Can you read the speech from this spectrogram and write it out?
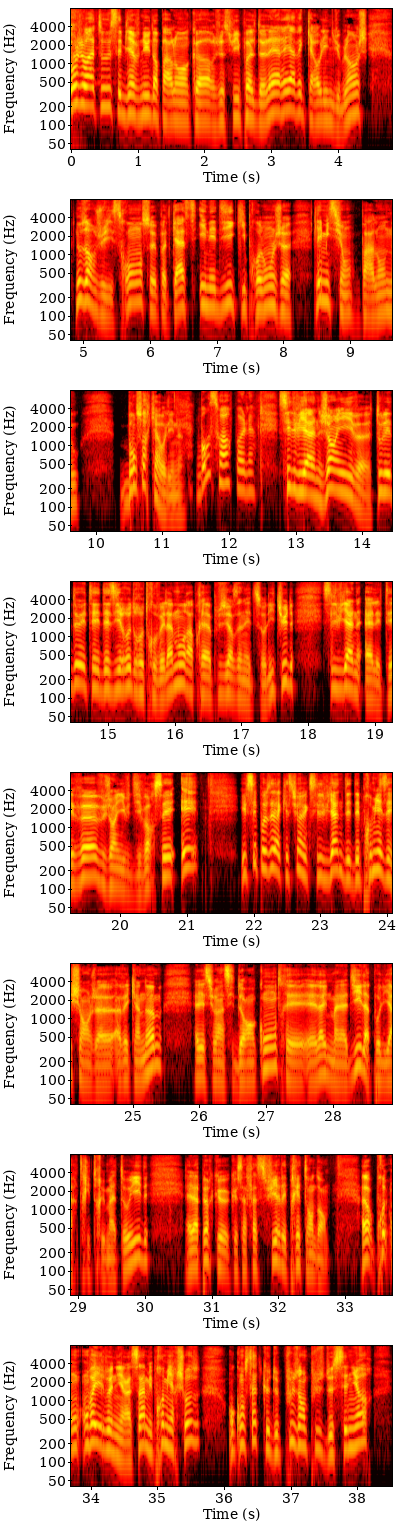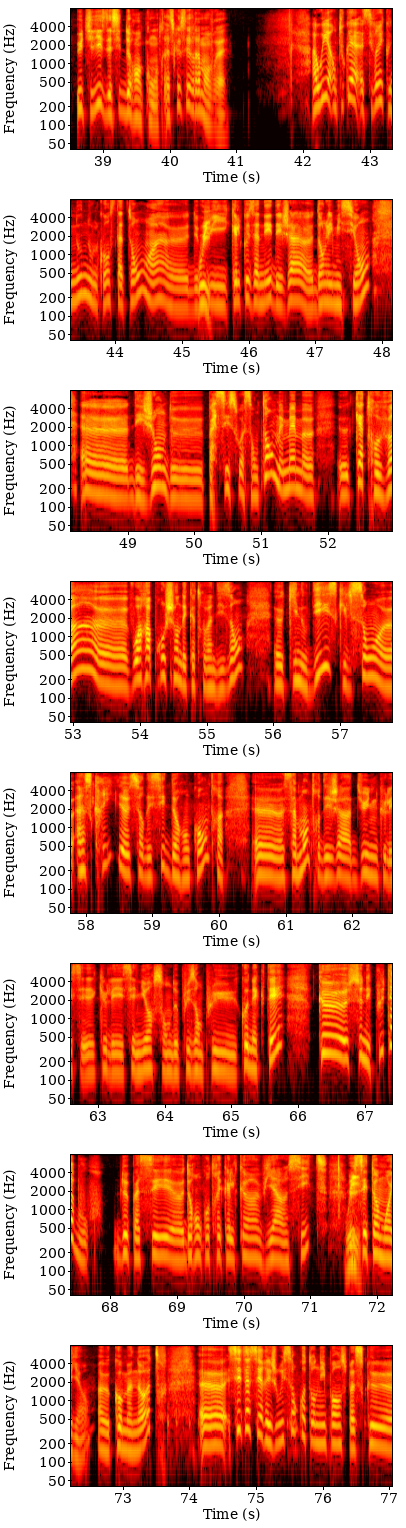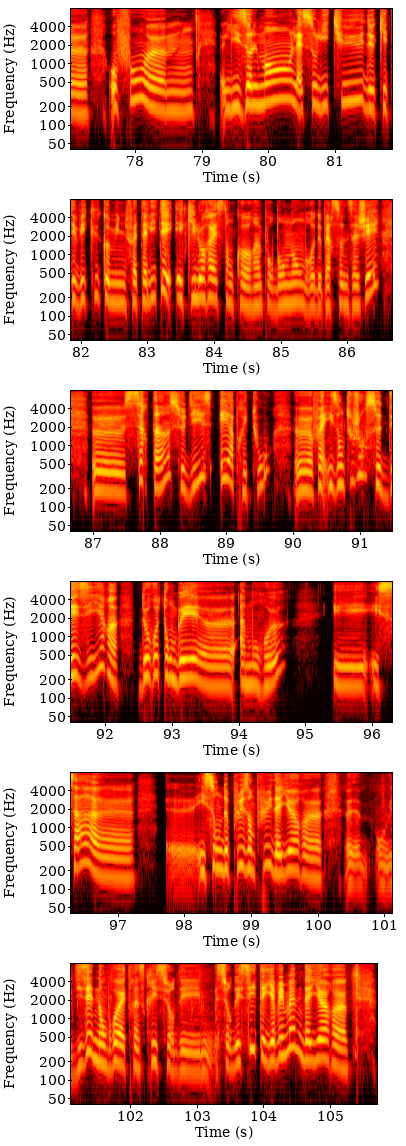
Bonjour à tous et bienvenue dans Parlons encore. Je suis Paul Delair et avec Caroline Dublanche, nous enregistrons ce podcast inédit qui prolonge l'émission Parlons-nous. Bonsoir Caroline. Bonsoir Paul. Sylviane, Jean-Yves, tous les deux étaient désireux de retrouver l'amour après plusieurs années de solitude. Sylviane, elle était veuve, Jean-Yves divorcé et il s'est posé la question avec Sylviane des, premiers échanges euh, avec un homme. Elle est sur un site de rencontre et, elle a une maladie, la polyarthrite rhumatoïde. Elle a peur que, ça fasse fuir les prétendants. Alors, on, on va y revenir à ça, mais première chose, on constate que de plus en plus de seniors utilisent des sites de rencontre. Est-ce que c'est vraiment vrai? Ah oui, en tout cas, c'est vrai que nous, nous le constatons hein, euh, depuis quelques années déjà euh, dans l'émission. Euh, des gens de passé 60 ans, mais même 80, voire approchant des 90 ans, qui nous disent qu'ils sont inscrits sur des sites de rencontres. ça montre déjà d'une que les, que les seniors sont de plus en plus connectés, que ce n'est plus tabou de passer, euh, de rencontrer quelqu'un via un site. Oui. C'est un moyen, euh, comme un autre. Euh, c'est assez réjouissant quand on y pense parce que, au fond, l'isolement, la solitude, qui était vécue comme une fatalité et qui le reste encore hein, pour bon nombre de personnes âgées, certains se disent et après tout, enfin, ils ont toujours ce désir de retomber amoureux. Et, et ça, euh, ils sont de plus en plus, d'ailleurs, euh, euh, on le disait, nombreux à être inscrits sur des sur des sites. Et il y avait même d'ailleurs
